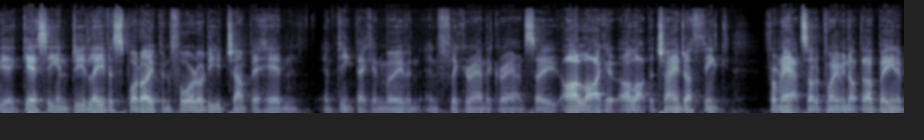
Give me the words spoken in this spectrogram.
yeah, guessing and do you leave a spot open for it or do you jump ahead and, and think they can move and, and flick around the ground. So I like it. I like the change. I think from an outsider point of view, not that I've been a,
